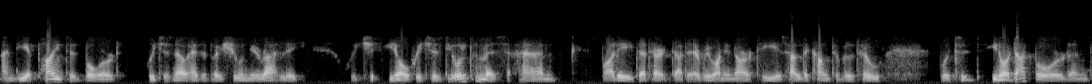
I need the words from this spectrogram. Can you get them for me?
And the appointed board which is now headed by Ní Raghallaigh, which you know, which is the ultimate um, body that are, that everyone in RT is held accountable to. But you know that board, and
